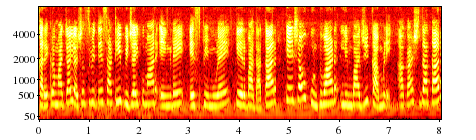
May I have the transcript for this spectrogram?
कार्यक्रमाच्या यशस्वीतेसाठी विजयकुमार एंगडे एस पी मुळे केरबा दातार केशव कुंटवाड लिंबाजी कांबळे आकाश सातार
